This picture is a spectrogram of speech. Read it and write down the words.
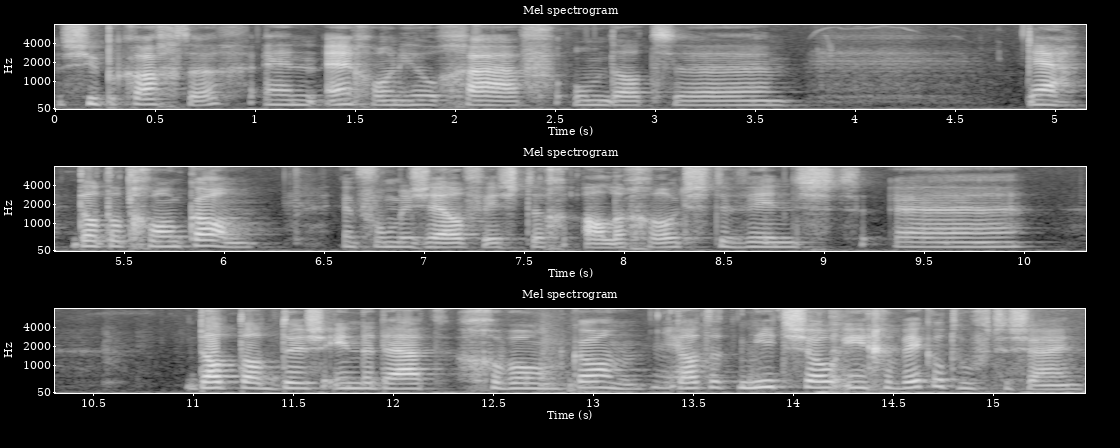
super krachtig en, en gewoon heel gaaf, omdat eh, ja, dat dat gewoon kan. En voor mezelf is de allergrootste winst eh, dat dat dus inderdaad gewoon kan. Ja. Dat het niet zo ingewikkeld hoeft te zijn.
